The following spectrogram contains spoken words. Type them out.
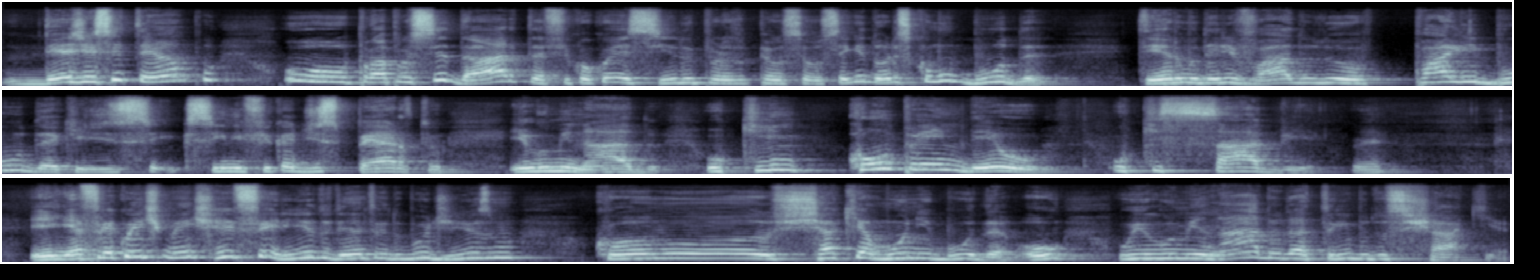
desde esse tempo, o próprio Siddhartha ficou conhecido pelos seus seguidores como Buda, termo derivado do Pali Buda, que, que significa desperto, iluminado, o que compreendeu, o que sabe. Né? Ele é frequentemente referido dentro do budismo como Shakyamuni Buda, ou o iluminado da tribo dos Shakya.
